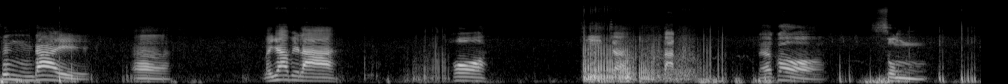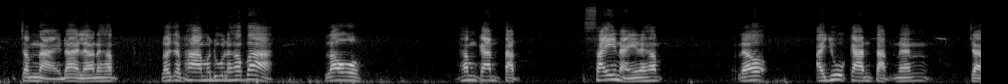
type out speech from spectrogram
ซึ่งได้ระยะเวลาพอที่จะตัดแล้วก็ส่งจำหน่ายได้แล้วนะครับ เราจะพามาดูนะครับว่าเราทำการตัดไซส์ไหนนะครับ แล้วอายุการตัดนั้นจะ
